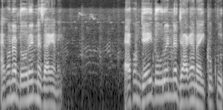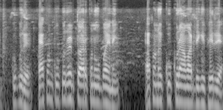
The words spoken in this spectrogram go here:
এখন আর দৌড়েন না, জায়গা নেই। এখন যেই দৌড়েন না, জায়গা নাই কুকুর, কুকুরের। এখন কুকুরের তো আর কোনো উপায় নেই। এখন ওই কুকুর আমার দিকে ফিরে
